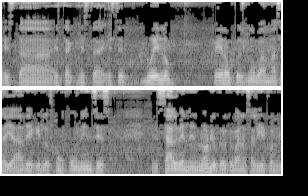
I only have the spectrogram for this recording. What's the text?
esta, esta, esta, este duelo, pero pues no va más allá de que los conjonenses salven el honor. Yo creo que van a salir con,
